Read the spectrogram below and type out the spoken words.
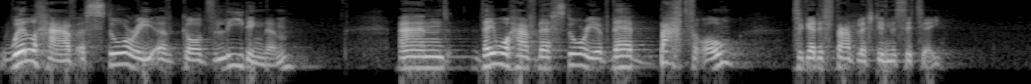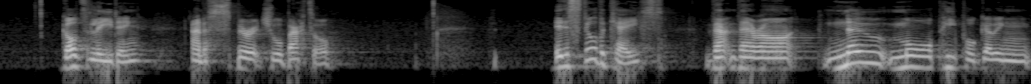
will have a story of God's leading them, and they will have their story of their battle to get established in the city. God's leading and a spiritual battle. It is still the case that there are no more people going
